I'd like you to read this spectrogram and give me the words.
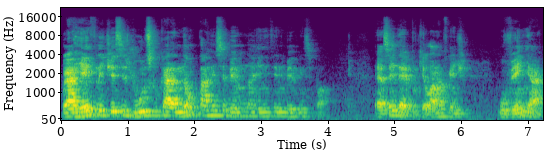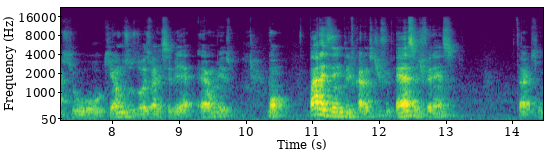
para refletir esses juros que o cara não está recebendo na NTNB principal. Essa é a ideia, porque lá na frente o VNA que, o, que ambos os dois vai receber é, é o mesmo. Bom, para exemplificar essa diferença, está aqui,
